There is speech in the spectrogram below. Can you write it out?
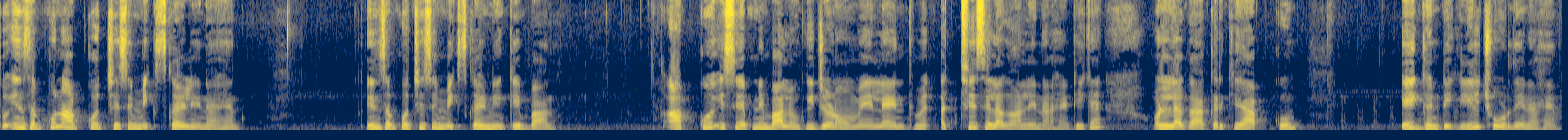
तो इन सबको ना आपको अच्छे से मिक्स कर लेना है। इन सबको अच्छे से मिक्स करने के बाद आपको इसे अपने बालों की जड़ों में लेंथ में अच्छे से लगा लेना है, ठीक है? और लगा करके आपको एक घंटे के लिए छोड़ देना है।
